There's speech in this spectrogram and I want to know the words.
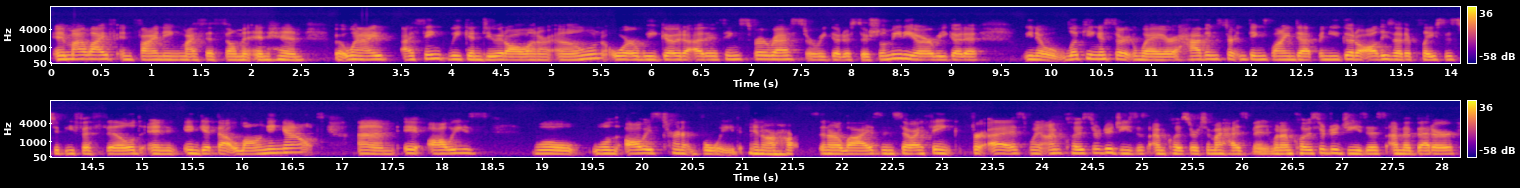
in my life and finding my fulfillment in him. But when I I think we can do it all on our own or we go to other things for rest or we go to social media or we go to you know, looking a certain way or having certain things lined up, and you go to all these other places to be fulfilled and, and get that longing out, um, it always will will always turn up void in our hearts and our lives. And so I think for us, when I'm closer to Jesus, I'm closer to my husband. When I'm closer to Jesus, I'm a better,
